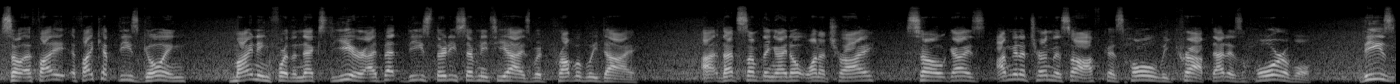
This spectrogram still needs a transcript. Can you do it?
So if I, if I kept these going, mining for the next year, I bet these 3070 Ti's would probably die. Uh, that's something I don't want to try. So guys, I'm gonna turn this off because holy crap, that is horrible. These,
